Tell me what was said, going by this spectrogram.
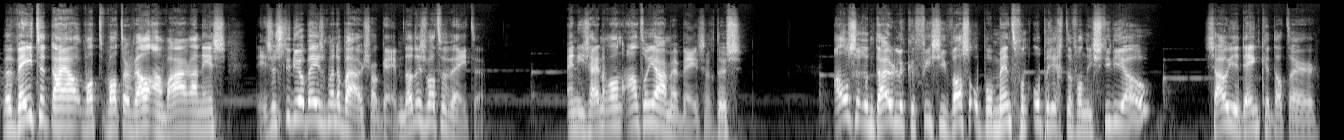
We weten, nou ja, wat, wat er wel aan waar aan is. Er is een studio bezig met een Bioshock game. Dat is wat we weten. En die zijn er al een aantal jaar mee bezig. Dus als er een duidelijke visie was op het moment van oprichten van die studio, zou je denken dat er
